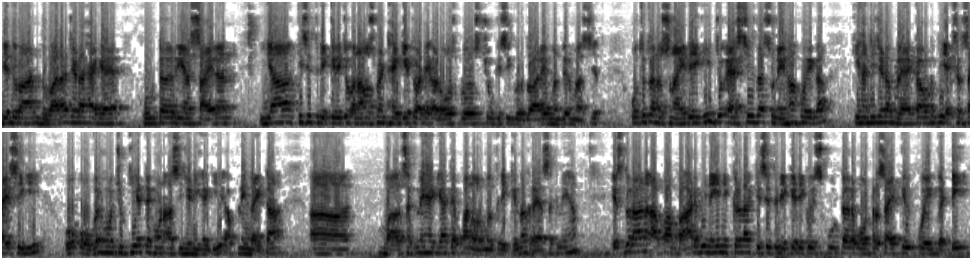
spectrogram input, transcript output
ਦੇ ਦੌਰਾਨ ਦੁਬਾਰਾ ਜਿਹੜਾ ਹੈਗਾ ਹੂਟਰ ਜਾਂ ਸਾਇਰਨ ਜਾਂ ਕਿਸੇ ਤਰੀਕੇ ਦੀ ਜੋ ਅਨਾਉਂਸਮੈਂਟ ਹੈਗੀ ਤੁਹਾਡੇ ਅੜੋਸ ਪੜੋਸ ਚੋਂ ਕਿਸੇ ਗੁਰਦੁਆਰੇ, ਮੰਦਿਰ, ਮਸਜਿਦ, ਉੱਥੇ ਤੁਹਾਨੂੰ ਸੁਣਾਈ ਦੇਗੀ, ਜੋ ਇਸ ਚੀਜ਼ ਦਾ ਸੁਨੇਹਾ ਹੋਏਗਾ ਕਿ ਹਾਂਜੀ, ਜਿਹੜਾ ਬਲੈਕ ਆਊਟ ਦੀ ਐਕਸਰਸਾਈਜ਼ ਸੀਗੀ, ਉਹ ਓਵਰ ਹੋ ਚੁੱਕੀ ਹੈ ਤੇ ਹੁਣ ਅਸੀਂ ਜਿਹੜੀ ਹੈਗੀ ਆਪਣੀ ਲਾਈਟਾਂ ਬਾਲ ਸਕਨੇ ਹੈਗੇ ਆ ਤੇ ਆਪਾਂ ਨਾਰਮਲ ਤਰੀਕੇ ਨਾਲ ਰਹਿ ਸਕਨੇ ਹਾਂ। ਇਸ ਦੌਰਾਨ ਆਪਾਂ ਬਾਹਰ ਵੀ ਨਹੀਂ ਨਿਕਲਣਾ, ਕਿਸੇ ਤਰੀਕੇ ਦੀ ਕੋਈ ਸਕੂਟਰ ਮੋਟਰਸਾਈਕਲ ਕੋਈ ਗੱਡੀ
